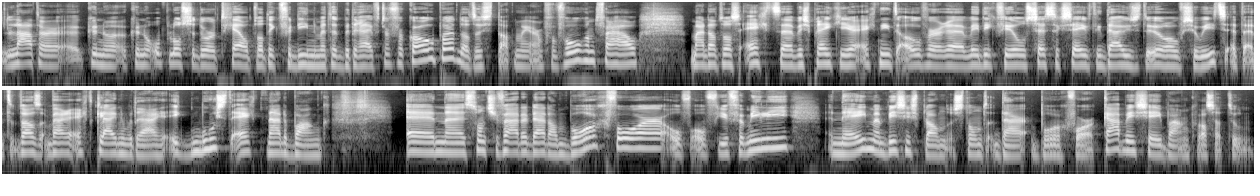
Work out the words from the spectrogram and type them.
later kunnen, kunnen oplossen door het geld wat ik verdiende met het bedrijf te verkopen. Dat is dat meer een vervolgend verhaal. Maar dat was echt, we spreken hier echt niet over, weet ik veel, 60, 70.000 euro of zoiets. Het, het was, waren echt kleine bedragen. Ik moest echt naar de bank. En stond je vader daar dan borg voor? Of, of je familie? Nee, mijn businessplan stond daar borg voor. KBC Bank was dat toen.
